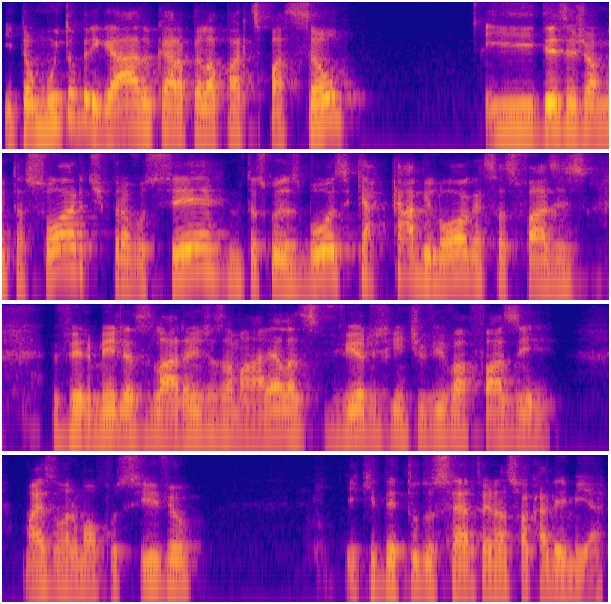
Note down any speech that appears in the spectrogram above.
Então, muito obrigado, cara, pela participação e desejar muita sorte para você, muitas coisas boas, que acabe logo essas fases vermelhas, laranjas, amarelas, verdes, que a gente viva a fase mais normal possível e que dê tudo certo aí na sua academia.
